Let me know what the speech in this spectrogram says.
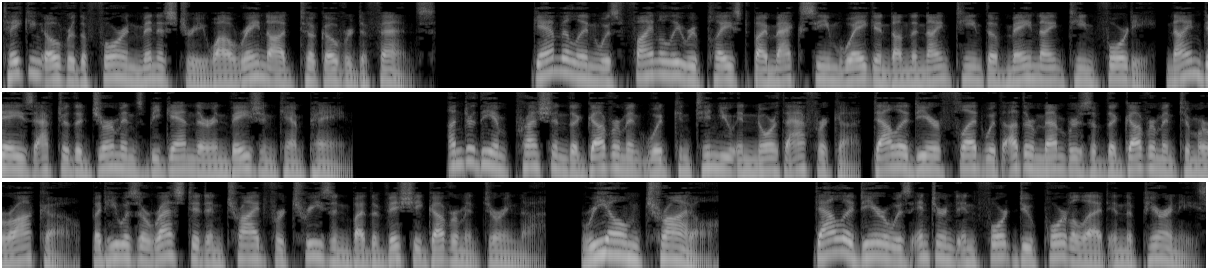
taking over the foreign ministry while Reynaud took over defence. Gamelin was finally replaced by Maxime Weygand on 19 May 1940, nine days after the Germans began their invasion campaign. Under the impression the government would continue in North Africa, Daladier fled with other members of the government to Morocco, but he was arrested and tried for treason by the Vichy government during the Riom trial. Daladier was interned in Fort du Portalet in the Pyrenees.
